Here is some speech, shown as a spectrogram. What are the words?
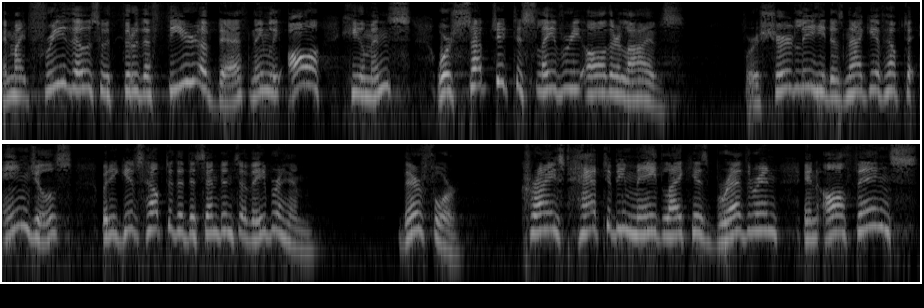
and might free those who, through the fear of death, namely all humans, were subject to slavery all their lives. For assuredly he does not give help to angels, but he gives help to the descendants of Abraham. Therefore, Christ had to be made like his brethren in all things.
